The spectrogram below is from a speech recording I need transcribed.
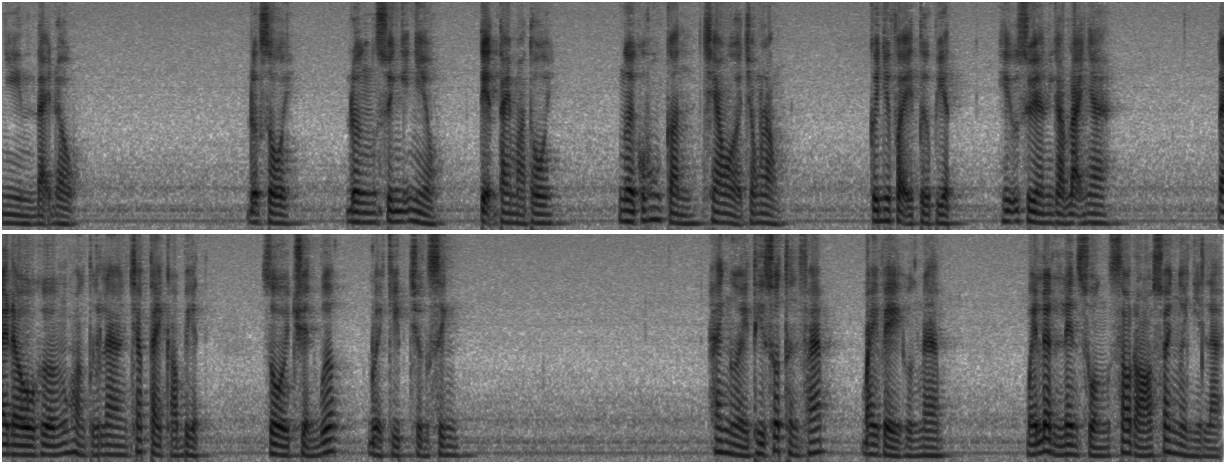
nhìn đại đầu. Được rồi, Đừng suy nghĩ nhiều. Tiện tay mà thôi. Người cũng không cần treo ở trong lòng. Cứ như vậy từ biệt, Hữu duyên gặp lại nha. Đại đầu hướng Hoàng Tứ Lang chắp tay cáo biệt, Rồi chuyển bước đuổi kịp trường sinh. Hai người thi xuất thần pháp, Bay về hướng Nam. Mấy lần lên xuống sau đó xoay người nhìn lại.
